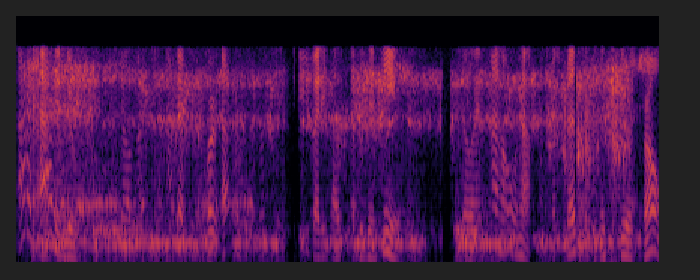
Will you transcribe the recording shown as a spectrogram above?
I I didn't do it. You know, I never worked. I never worked at anybody's house other. You know, in my own house. That's something that you do own.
